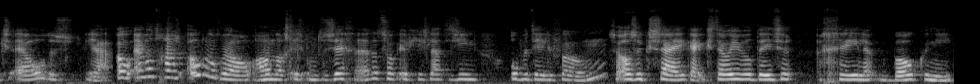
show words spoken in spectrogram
XL. Dus ja. Oh, en wat trouwens ook nog wel handig is om te zeggen. Dat zal ik eventjes laten zien op mijn telefoon. Zoals ik zei, kijk, stel je wilt deze gele balcony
